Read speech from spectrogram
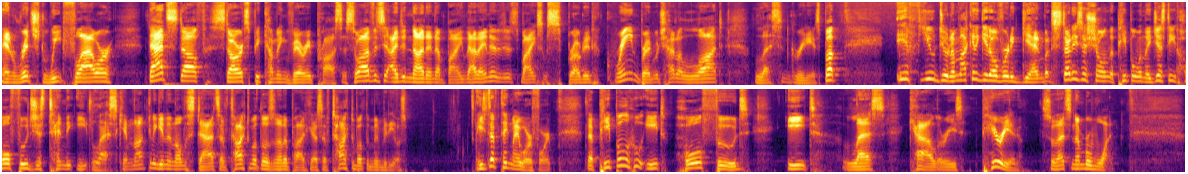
enriched wheat flour. That stuff starts becoming very processed. So obviously, I did not end up buying that. I ended up just buying some sprouted grain bread, which had a lot less ingredients. But if you do, and I'm not going to get over it again, but studies have shown that people, when they just eat whole foods, just tend to eat less. Okay, I'm not going to get into all the stats. I've talked about those in other podcasts. I've talked about them in videos you just have to take my word for it that people who eat whole foods eat less calories, period. So that's number one.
